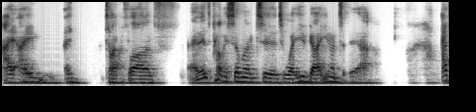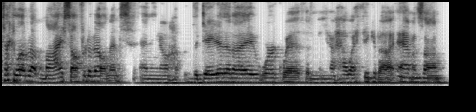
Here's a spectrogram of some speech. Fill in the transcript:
I, I, I talk with a lot of, and it's probably similar to, to what you've got, you know, to, yeah. I talk a lot about my software development and, you know, the data that I work with and, you know, how I think about Amazon.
